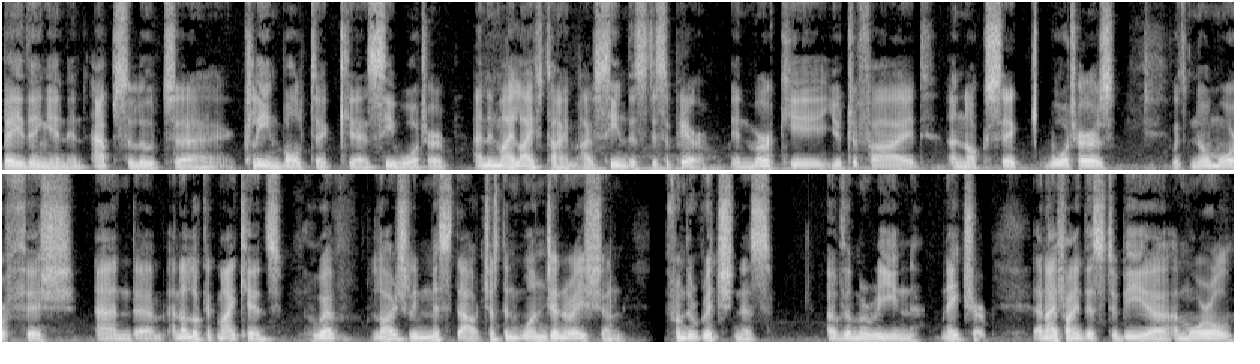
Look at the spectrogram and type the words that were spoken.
bathing in, in absolute uh, clean Baltic uh, seawater. And in my lifetime, I've seen this disappear in murky, eutrophied, anoxic waters with no more fish. And, um, and I look at my kids who have largely missed out just in one generation from the richness of the marine nature. And I find this to be a, a, moral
